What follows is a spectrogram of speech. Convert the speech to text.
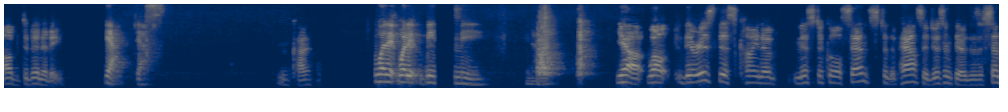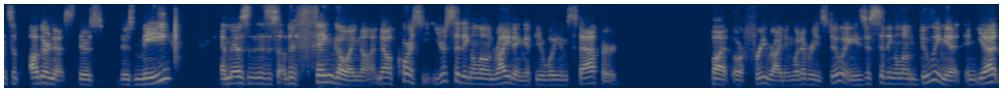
of divinity. Yeah. Yes. Okay. what it what it means to me you know Yeah, well, there is this kind of mystical sense to the passage, isn't there? There's a sense of otherness. There's there's me, and there's this other thing going on. Now, of course, you're sitting alone writing if you're William Stafford, but or free writing, whatever he's doing. He's just sitting alone doing it, and yet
